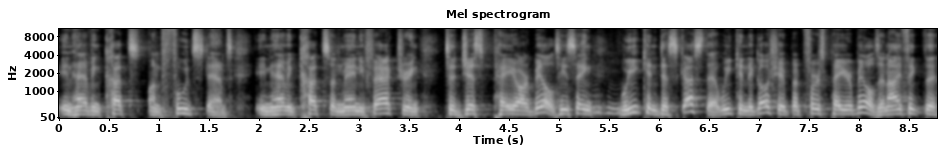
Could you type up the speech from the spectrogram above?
in having cuts on food stamps, in having cuts on manufacturing to just pay our bills. He's saying Mm-hmm. we can discuss that, we can negotiate, but first pay your bills. And I think the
